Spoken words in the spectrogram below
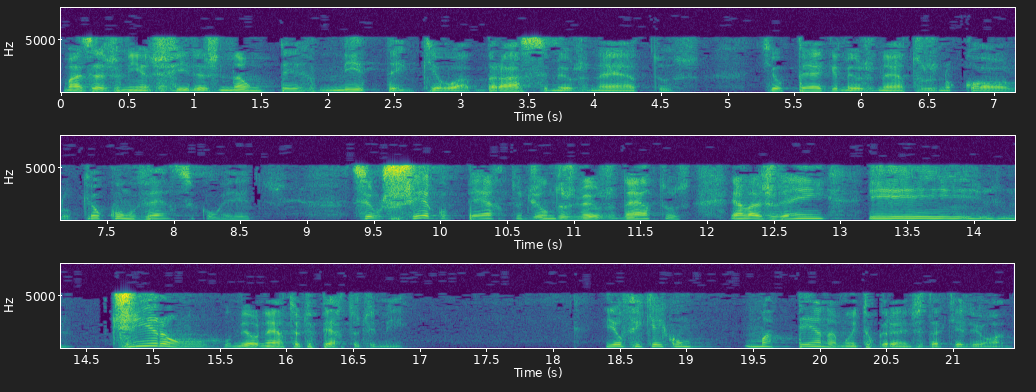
mas as minhas filhas não permitem que eu abrace meus netos, que eu pegue meus netos no colo, que eu converse com eles. Se eu chego perto de um dos meus netos, elas vêm e tiram o meu neto de perto de mim. E eu fiquei com uma pena muito grande daquele homem.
